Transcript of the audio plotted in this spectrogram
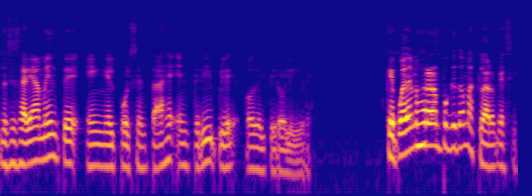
necesariamente en el porcentaje en triple o del tiro libre. ¿Que puede mejorar un poquito más? Claro que sí.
